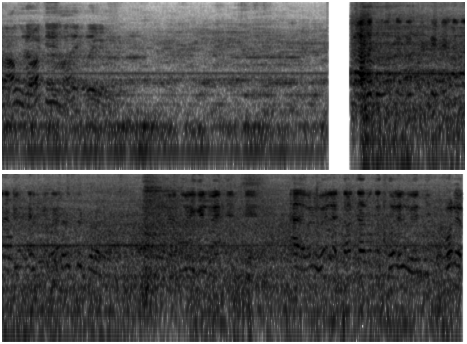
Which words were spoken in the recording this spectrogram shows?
અમારે આવું જો ટીવીમાં જઈને જોઈ લેવું તમારે ત્રણ ચાર વખત ખોલેલું એન્જિન ખોલે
